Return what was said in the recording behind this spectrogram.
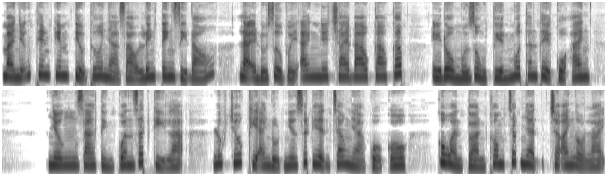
Mà những thiên kim tiểu thư nhà giàu linh tinh gì đó lại đối xử với anh như trai bao cao cấp, ý đồ muốn dùng tiền mua thân thể của anh. Nhưng Giang Tỉnh Quân rất kỳ lạ, lúc trước khi anh đột nhiên xuất hiện trong nhà của cô, cô hoàn toàn không chấp nhận cho anh ở lại.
